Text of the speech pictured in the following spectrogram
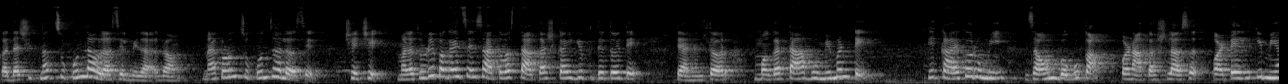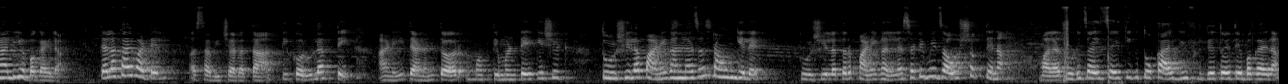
कदाचित ना चुकून लावला असेल मी अलार्म. माझ्याकडून चुकून झालं असेल. छे छे मला थोडी बघायचं आहे सात वाजता आकाश काही गिफ्ट देतोय ते. त्यानंतर मग आता भूमी म्हणते की काय करू मी? जाऊन बघू का? पण आकाशला असं वाटेल की मी आली आहे बघायला. त्याला काय वाटेल? असा विचार आता ती करू लागते. आणि त्यानंतर मग ती म्हणते की शीट तुळशीला पाणी घालण्याचंच राहून गेलं आहे तुळशीला तर पाणी घालण्यासाठी मी जाऊच शकते ना. मला थोडी जायचं आहे की तो काय गिफ्ट देतोय ते बघायला.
